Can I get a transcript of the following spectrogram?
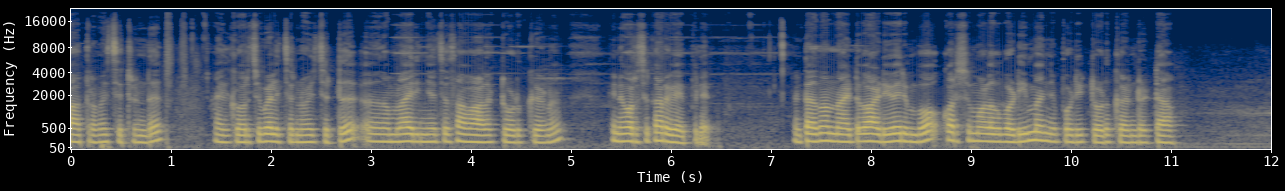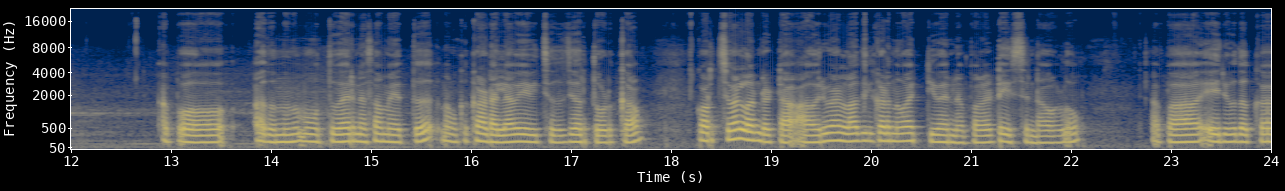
പാത്രം വെച്ചിട്ടുണ്ട്. അതിൽ കുറച്ച് വെളിച്ചെണ്ണ ഒഴിച്ചിട്ട് നമ്മൾ അരിഞ്ഞ് വെച്ച സവാള ഇട്ട് കൊടുക്കുകയാണ്. പിന്നെ കുറച്ച് കറിവേപ്പില. എന്നിട്ട് അത് നന്നായിട്ട് വാടി വരുമ്പോൾ കുറച്ച് മുളക് പൊടിയും മഞ്ഞൾപ്പൊടി ഇട്ട് കൊടുക്കേണ്ട കേട്ടോ അപ്പോൾ അതൊന്ന് മൂത്ത് വരുന്ന സമയത്ത് നമുക്ക് കടല വേവിച്ചത് ചേർത്ത് കൊടുക്കാം. കുറച്ച് വെള്ളം ഉണ്ട് കേട്ടോ ആ ഒരു വെള്ളം അതിൽ കിടന്ന് വറ്റി വരണം അപ്പോൾ ടേസ്റ്റ് ഉണ്ടാവുള്ളൂ. അപ്പോൾ ആ എരിവ് ഇതൊക്കെ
